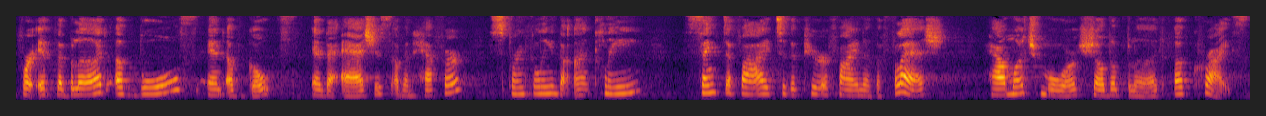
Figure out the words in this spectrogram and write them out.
For if the blood of bulls and of goats and the ashes of an heifer, sprinkling the unclean, sanctified to the purifying of the flesh, how much more shall the blood of Christ,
